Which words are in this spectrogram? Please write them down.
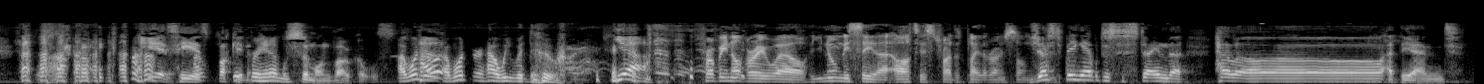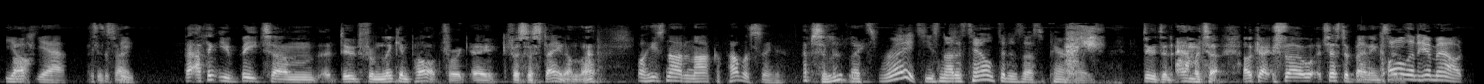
he is. He is fucking for him. awesome on vocals. I wonder. How- I wonder how we would do. Yeah, Probably not very well. You normally see that artists try to play their own songs. Just being able to sustain the hello at the end. yeah. Oh, yeah, That's it's a insane. Feat. that, I think you beat um, a dude from Linkin Park for uh, for sustain on that. Well, he's not an a cappella singer. Absolutely. That's right. He's not as talented as us, apparently. Dude's an amateur. Okay, so Chester Bennington. Calling him out.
